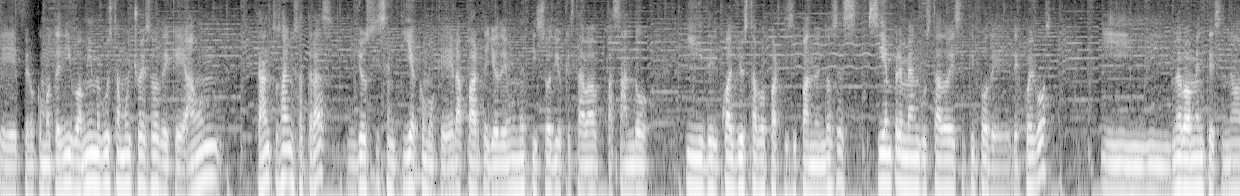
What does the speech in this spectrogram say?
Eh, pero como te digo, a mí me gusta mucho eso de que aún tantos años atrás yo sí sentía como que era parte yo de un episodio que estaba pasando y del cual yo estaba participando. Entonces siempre me han gustado ese tipo de, juegos. Y nuevamente, si no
